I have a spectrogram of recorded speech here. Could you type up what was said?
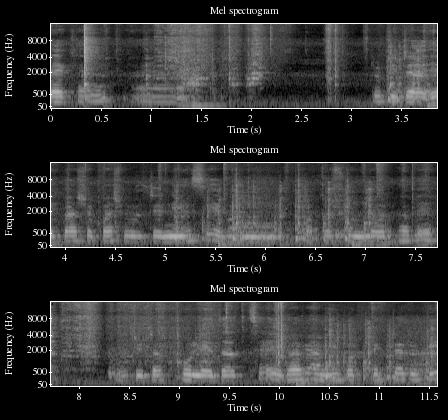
দেখেন রুটিটা এপাশ ওপাশ উল্টে নিয়েছি এবং কত সুন্দরভাবে রুটিটা ফুলে যাচ্ছে। এইভাবে আমি প্রত্যেকটা রুটি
